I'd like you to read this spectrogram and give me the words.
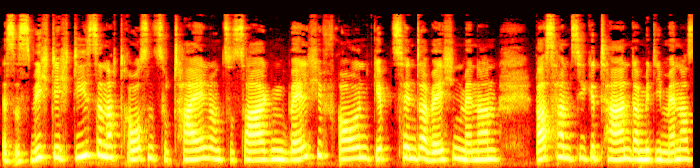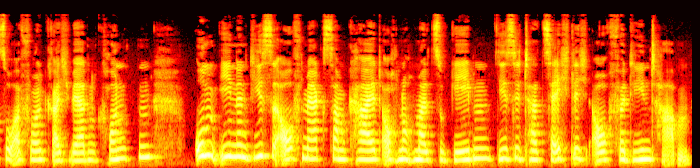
es ist wichtig, diese nach draußen zu teilen und zu sagen, welche Frauen gibt's hinter welchen Männern, was haben sie getan, damit die Männer so erfolgreich werden konnten, um ihnen diese Aufmerksamkeit auch nochmal zu geben, die sie tatsächlich auch verdient haben.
